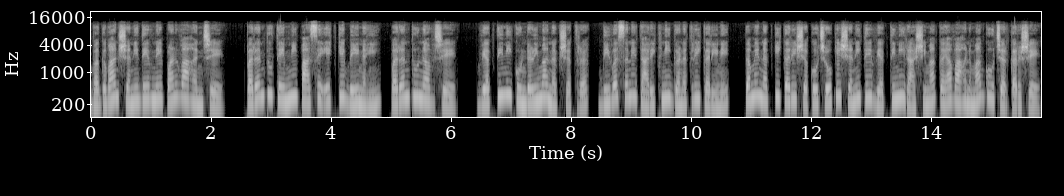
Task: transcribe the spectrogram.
ભગવાન શનિદેવને પણ વાહન છે. પરંતુ તેમની પાસે એક કે બે નહીં, પરંતુ નવ છે. વ્યક્તિની કુંડળીમાં નક્ષત્ર, દિવસ અને તારીખની ગણતરી કરીને, તમે નક્કી કરી શકો છો કે શનિ તે વ્યક્તિની રાશિમાં કયા વાહનમાં ગોચર કરશે.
